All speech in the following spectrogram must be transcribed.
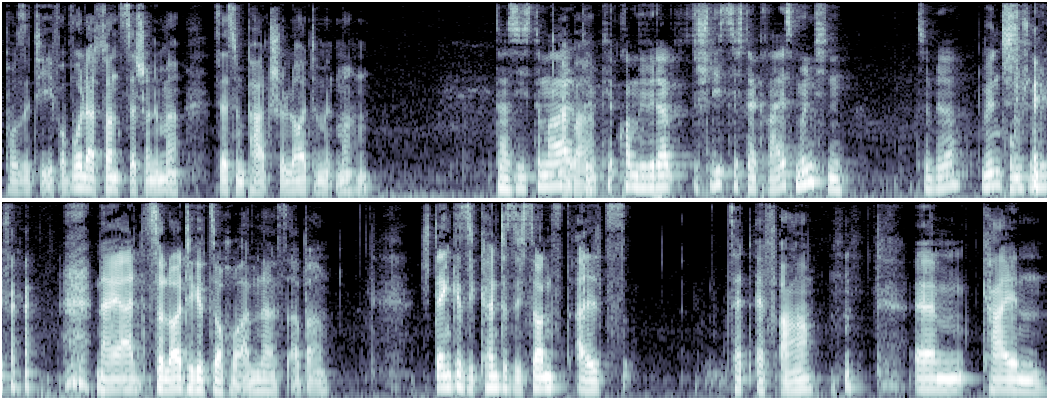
positiv, obwohl da sonst ja schon immer sehr sympathische Leute mitmachen. Da siehst du mal, Aber- da kommen wir wieder, da schließt sich der Kreis. München. Sind wir? München. Komische München. Naja, so Leute gibt es auch woanders, aber ich denke, sie könnte sich sonst als ZFA ähm, kein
